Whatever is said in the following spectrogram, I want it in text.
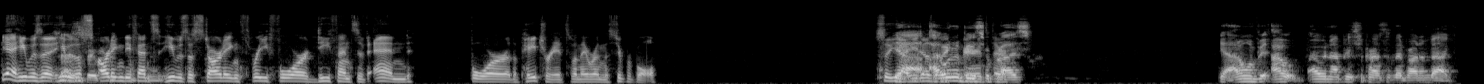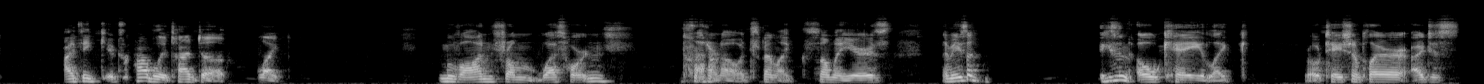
Yeah, he was a he That was a was very starting cool. defense. He was a starting three four defensive end for the Patriots when they were in the Super Bowl. So yeah, he does. I wouldn't be experience there. surprised. Yeah, I don't want to be. I, I would not be surprised if they brought him back. I think it's probably time to like move on from Wes Horton. I don't know. It's been like so many years. I mean, he's a he's an okay like rotation player. I just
